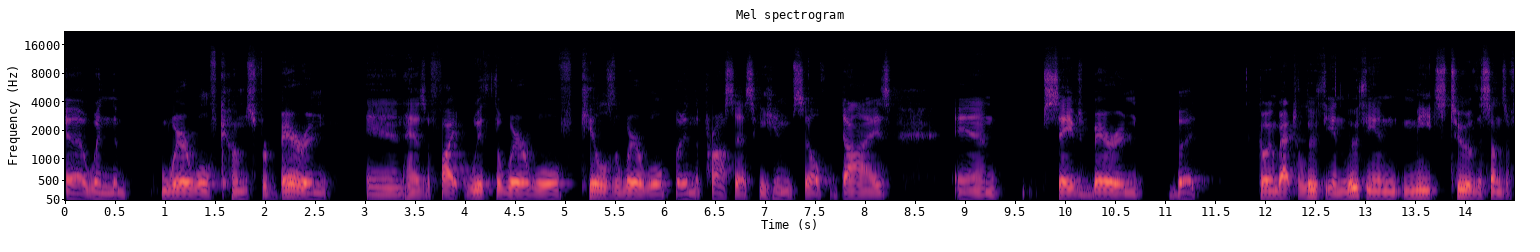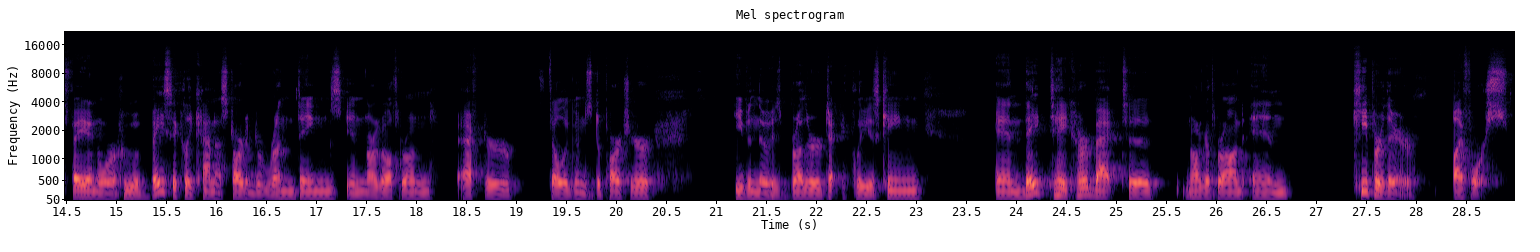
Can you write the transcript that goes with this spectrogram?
uh, when the werewolf comes for Beren and has a fight with the werewolf, kills the werewolf, but in the process he himself dies and saves Beren, But going back to Luthien, Luthien meets two of the sons of Feanor who have basically kind of started to run things in Nargothrond after Felagund's departure, even though his brother technically is king. And they take her back to Nargothrond and keep her there by force.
